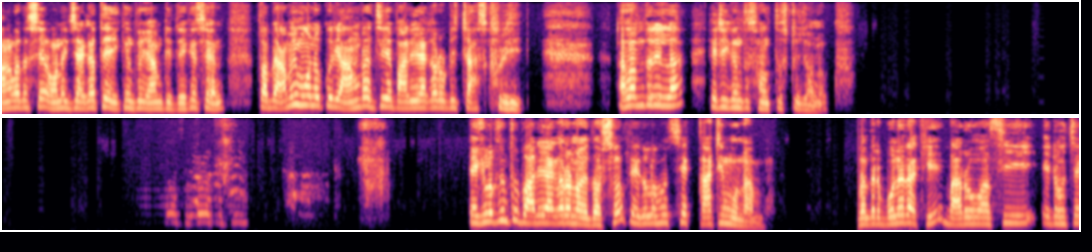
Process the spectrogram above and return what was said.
বাংলাদেশের অনেক জায়গাতেই কিন্তু এই আমটি দেখেছেন। তবে আমি মনে করি আমরা যে বাড়ি এগারোটি চাষ করি, আলহামদুলিল্লাহ, এটি কিন্তু সন্তুষ্টজনক। এগুলো কিন্তু বাড়ি এগারো নয় দর্শক, এগুলো হচ্ছে কাটিমো নাম। আপনাদের বলে রাখি, বারো মাসি, এটা হচ্ছে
